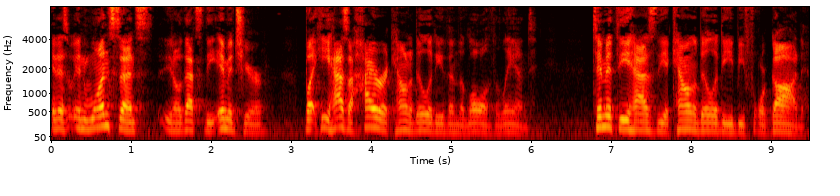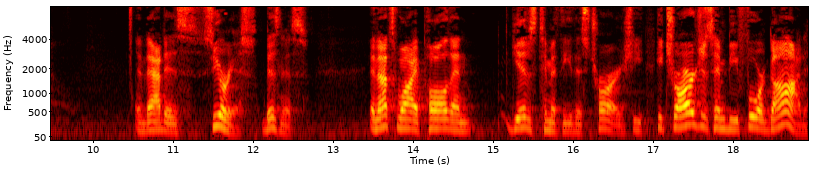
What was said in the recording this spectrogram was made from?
And in one sense, you know, that's the image here, but he has a higher accountability than the law of the land. Timothy has the accountability before God and that is serious business. And that's why Paul then gives Timothy this charge. He, he charges him before God,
